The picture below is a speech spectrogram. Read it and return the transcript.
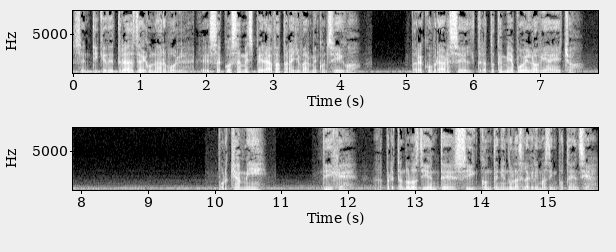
Sentí que detrás de algún árbol esa cosa me esperaba para llevarme consigo, para cobrarse el trato que mi abuelo había hecho. Porque a mí, dije, apretando los dientes y conteniendo las lágrimas de impotencia.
